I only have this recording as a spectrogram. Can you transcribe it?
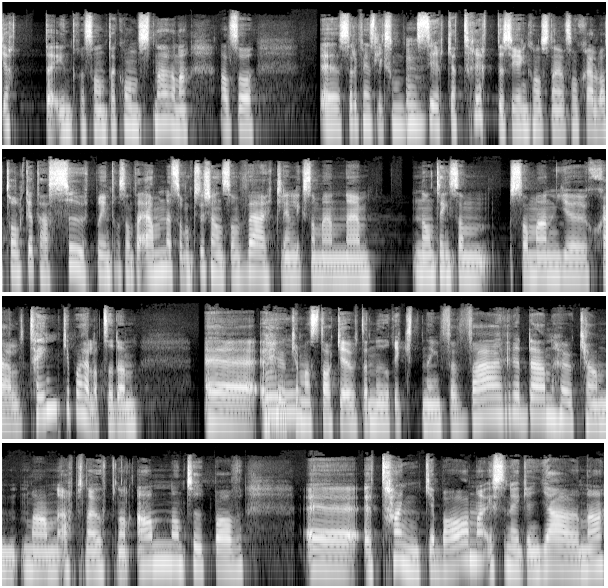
jätteintressanta konstnärerna. Alltså, så det finns liksom mm. cirka 30 scenkonstnärer som själva har tolkat det här superintressanta ämnet som också känns som verkligen liksom en eh, någonting som, som man ju själv tänker på hela tiden. Eh, mm. Hur kan man staka ut en ny riktning för världen? Hur kan man öppna upp någon annan typ av eh, tankebana i sin egen hjärna?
